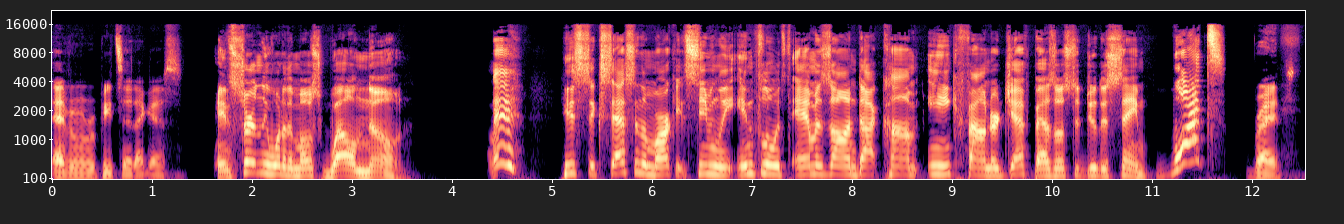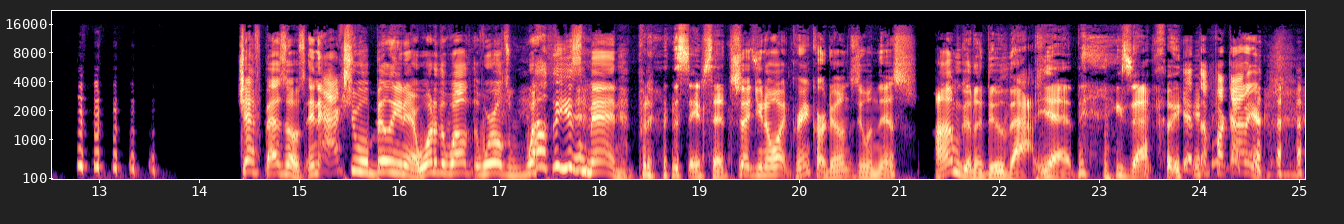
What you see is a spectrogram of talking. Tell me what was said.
everyone repeats it. I guess. and certainly one of the most well known. Eh, his success in the market seemingly influenced Amazon.com Inc. founder Jeff Bezos to do the same. What? Right. Jeff Bezos, an actual billionaire, one of the, wealth, the world's wealthiest men, Put it in the same sentence. said, "You know what? Grant Cardone's doing this. I'm gonna do that." Yeah, exactly. Get the fuck out of here.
